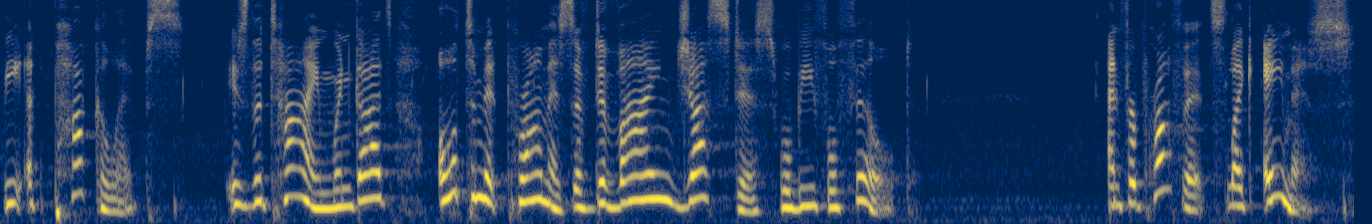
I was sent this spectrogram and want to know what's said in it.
The apocalypse is the time when God's ultimate promise of divine justice will be fulfilled. And for prophets like Amos,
